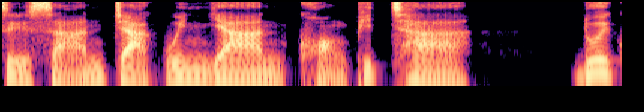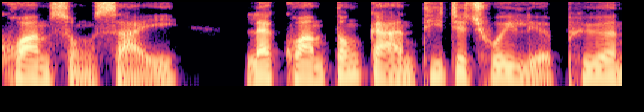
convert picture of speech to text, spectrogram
สื่อสารจากวิญญาณของพิชชาด้วยความสงสัยและความต้องการที่จะช่วยเหลือเพื่อน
